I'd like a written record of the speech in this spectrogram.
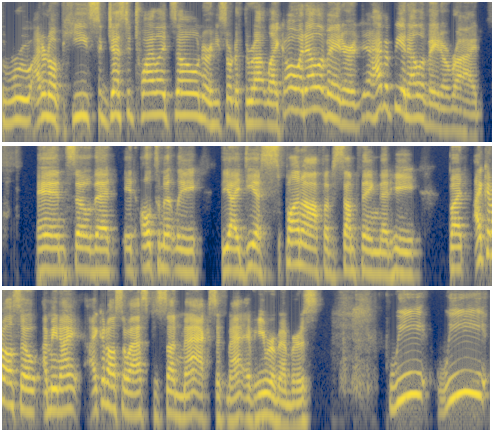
threw, I don't know if he suggested Twilight Zone or he sort of threw out like, oh, an elevator, have it be an elevator ride. And so that it ultimately, the idea spun off of something that he, but I could also, I mean, I, I could also ask his son Max if Matt, if he remembers. we we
